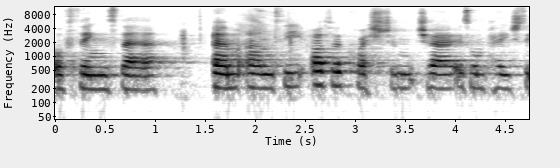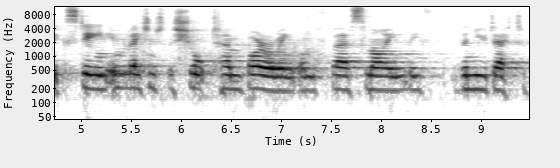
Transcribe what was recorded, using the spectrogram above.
of things there. Um, and the other question, Chair, is on page 16 in relation to the short-term borrowing on the first line, the, the new debt of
